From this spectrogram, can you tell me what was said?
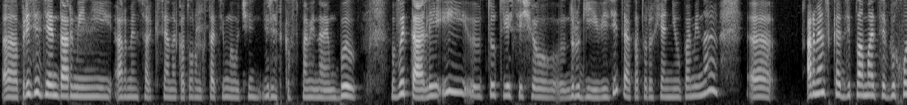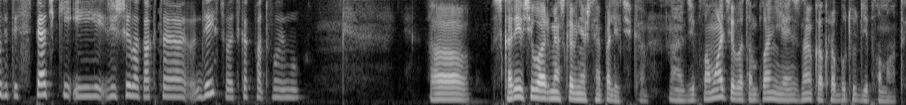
Президент Армении Армен Саркисян, о котором, кстати, мы очень редко вспоминаем, был в Италии. И тут есть еще другие визиты, о которых я не упоминаю армянская дипломатия выходит из спячки и решила как-то действовать, как по-твоему? А, скорее всего, армянская внешняя политика. А дипломатия в этом плане, я не знаю, как работают дипломаты.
